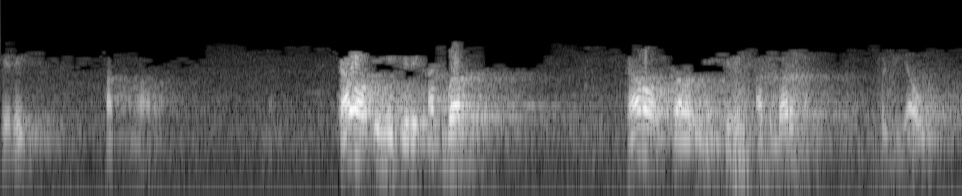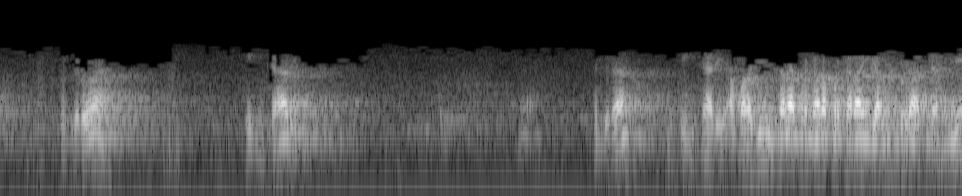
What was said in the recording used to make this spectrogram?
syirik akbar. Kalau ini syirik akbar, kalau kalau ini syirik akbar, beliau segera ingkari. Segera ingkari. Apalagi misalnya perkara-perkara yang berat dan ini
